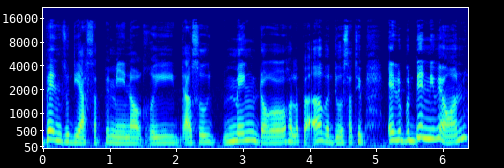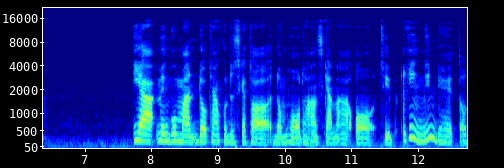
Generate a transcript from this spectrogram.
benzodiazepiner i alltså mängder och håller på att överdosa, typ. Är det på den nivån Ja men gumman, då kanske du ska ta de hårdhandskarna och typ ring myndigheter.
